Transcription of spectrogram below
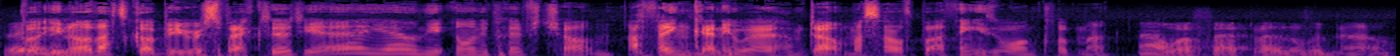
but you know that's got to be respected. Yeah, yeah. Only only played for Charlton, I think. Anyway, I'm doubting myself, but I think he's a one club man. Oh well, fair play. I love him now.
